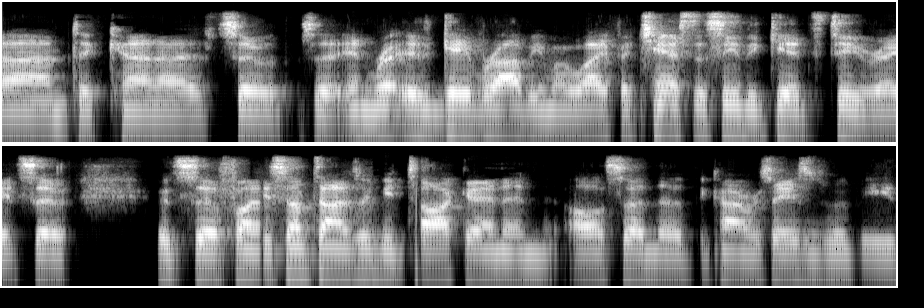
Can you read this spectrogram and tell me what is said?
um, to kind of so so and it gave Robbie, my wife, a chance to see the kids too, right? So it's so funny. Sometimes we'd be talking, and all of a sudden the, the conversations would be,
